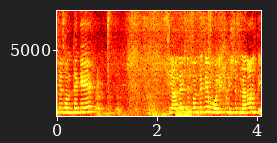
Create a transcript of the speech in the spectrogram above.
স্টেশন থেকে। শিয়ালদা স্টেশন থেকে মল্লিকপুর স্টেশনে নামতে।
